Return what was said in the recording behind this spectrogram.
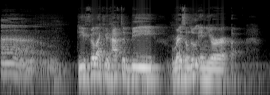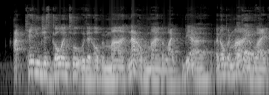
Um, Do you feel like you have to be resolute in your I, can you just go into it with an open mind? Not open mind, but like yeah, an open mind Okay. of like,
